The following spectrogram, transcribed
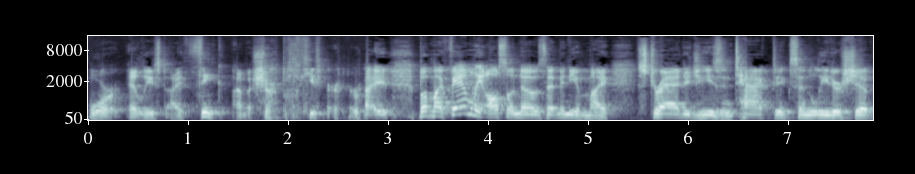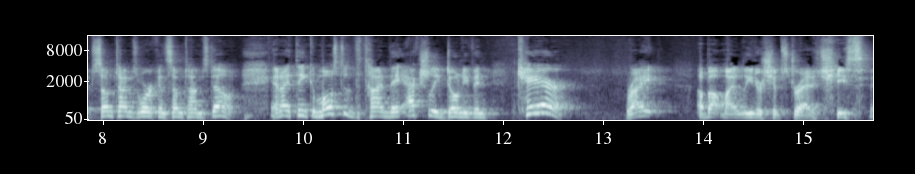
Or at least I think I'm a sharp leader, right? But my family also knows that many of my strategies and tactics and leadership sometimes work and sometimes don't. And I think most of the time they actually don't even care, right? About my leadership strategies.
